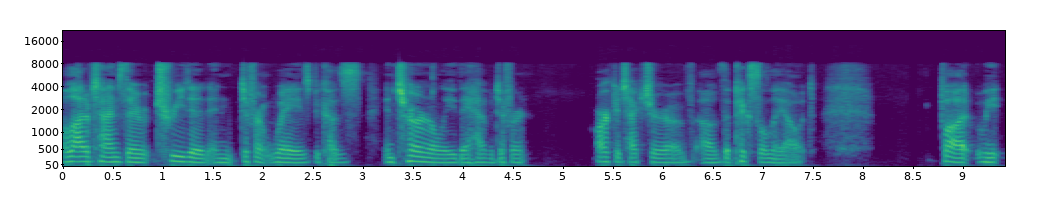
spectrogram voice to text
a lot of times they're treated in different ways because internally they have a different architecture of, of the pixel layout. But we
